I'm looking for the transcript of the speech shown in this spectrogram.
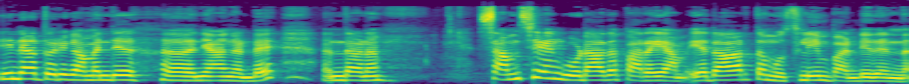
ഇതിന്റെ അകത്തൊരു കമന്റ് ഞാൻ കണ്ടേ. എന്താണ്? സംശയം കൂടാതെ പറയാം യഥാർത്ഥ മുസ്ലിം പണ്ഡിതെന്ന്.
